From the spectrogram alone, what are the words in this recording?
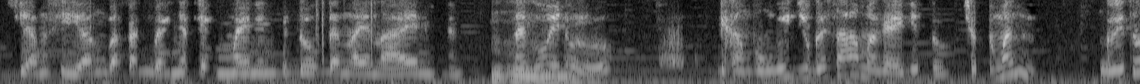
siang-siang bahkan banyak yang mainin beduk dan lain-lain. kan. Nah Mm-mm, gue dulu di kampung gue juga sama kayak gitu. Cuman gue itu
